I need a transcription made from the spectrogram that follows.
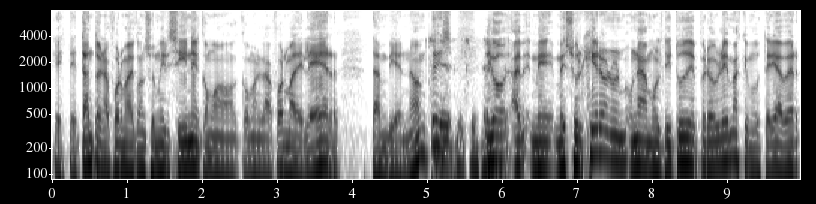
este, tanto en la forma de consumir cine como, como en la forma de leer también, ¿no? Entonces, digo, me, me, surgieron una multitud de problemas que me gustaría ver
